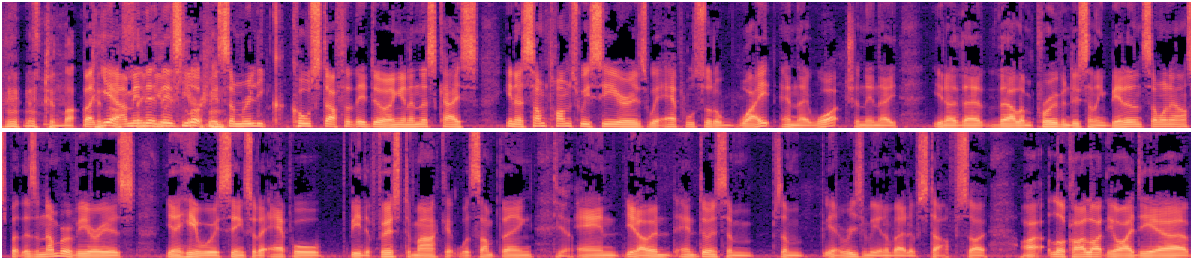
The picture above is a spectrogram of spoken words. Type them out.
this could not, But yeah, I mean, there- there's look, there's some really cool stuff that they're doing, and in this case, you know, sometimes we see areas where Apple sort of wait and they watch, and then they, you know, they they'll improve and do something better than someone else. But there's a number of areas, you know, here where we're seeing sort of Apple be the first to market with something, Yeah. and you know, and, and doing some some you know, reasonably innovative stuff. So, I, look, I like the idea,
